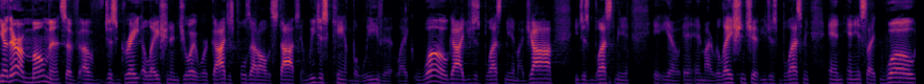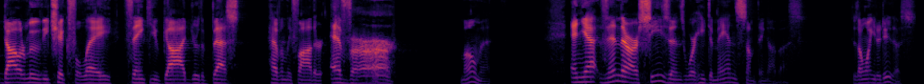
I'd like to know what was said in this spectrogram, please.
You know, there are moments of, of just great elation and joy where God just pulls out all the stops and we just can't believe it. Like, whoa, God, you just blessed me in my job. You just blessed me, you know, in, in my relationship. You just blessed me. And, and it's like, whoa, dollar movie, Chick fil A. Thank you, God. You're the best Heavenly Father ever. Moment. And yet, then there are seasons where He demands something of us. He says, I want you to do this.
